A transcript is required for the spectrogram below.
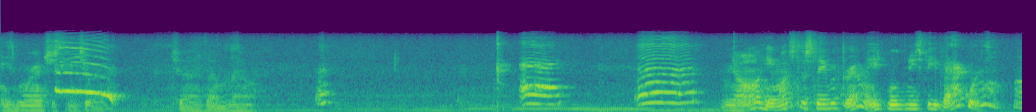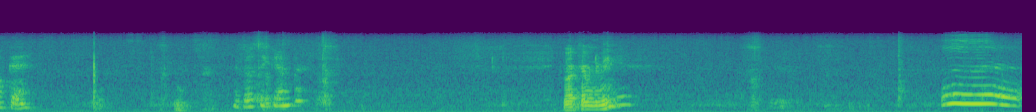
he's more interested in chewing, chewing a thumb now. No, he wants to stay with Grandma. He's moving his feet backwards. Oh, okay. You go see Grandpa? You want to come to me? Mm.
